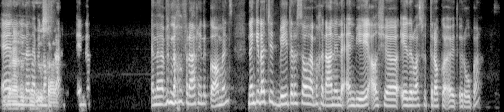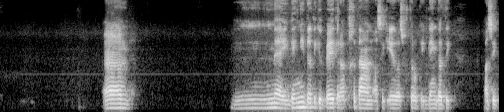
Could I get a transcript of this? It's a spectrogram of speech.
En dan heb ik nog een vraag. En dan heb ik nog een vraag in de comments. Denk je dat je het beter zou hebben gedaan in de NBA als je eerder was vertrokken uit Europa? Ehm, nee, ik denk niet dat ik het beter had gedaan als ik eerder was vertrokken. Ik denk dat ik, als ik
